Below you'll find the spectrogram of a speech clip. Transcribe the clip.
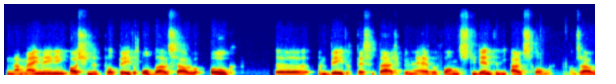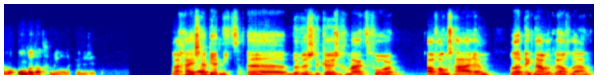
naar mijn mening, als je het wat beter opbouwt, zouden we ook eh, een beter percentage kunnen hebben van studenten die uitstromen. Dan zouden we onder dat gemiddelde kunnen zitten. Maar Gijs, Ja. heb jij niet eh, bewust de keuze gemaakt voor Avans HRM? Dat heb ik namelijk wel gedaan.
